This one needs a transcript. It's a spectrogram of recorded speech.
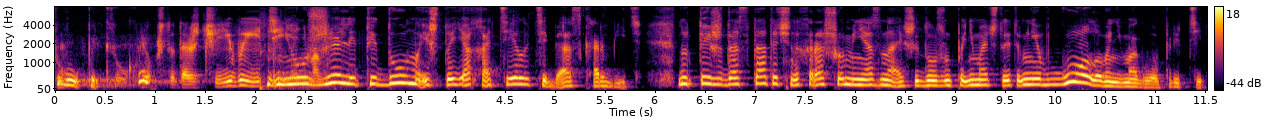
Глупый какой. Что даже чаевые те Неужели ты думаешь, что я хотела тебя оскорбить? Но ты же достаточно хорошо меня знаешь и должен понимать, что это мне в голову не могло прийти.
